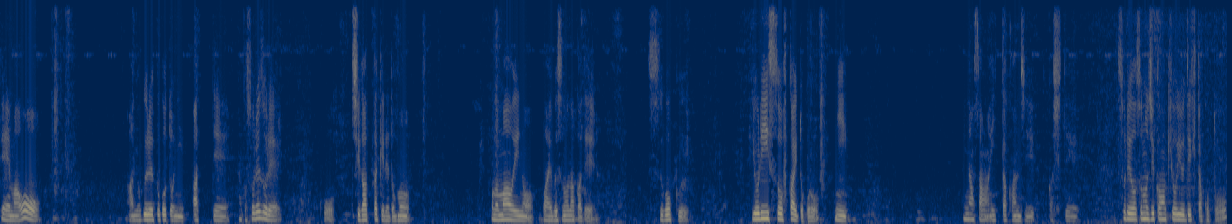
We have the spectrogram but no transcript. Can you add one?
テーマを、あの、グループごとにあって、なんかそれぞれ、こう、違ったけれども、このマウイのバイブスの中で、すごく、より一層深いところに、皆さん行った感じがして、それを、その時間を共有できたこと、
